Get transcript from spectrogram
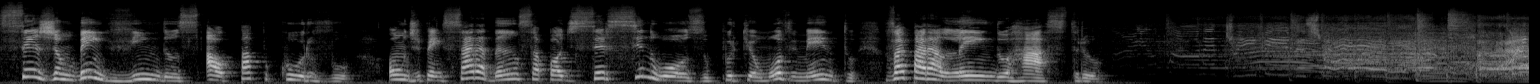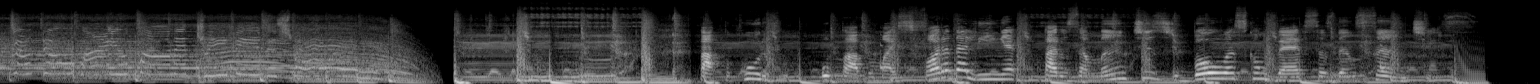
Sejam bem-vindos ao Papo Curvo, onde pensar a dança pode ser sinuoso, porque o movimento vai para além do rastro. Papo Curvo, o papo mais fora da linha para os amantes de boas conversas dançantes.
